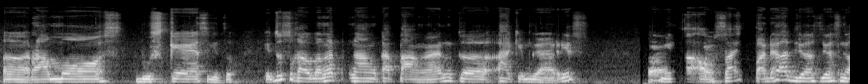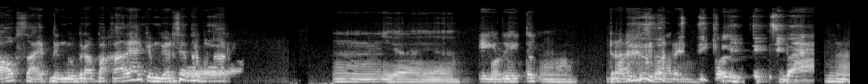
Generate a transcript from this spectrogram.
eh, Ramos, Busquets gitu. Itu suka banget ngangkat tangan ke hakim garis Hah? minta offside padahal jelas-jelas nggak offside dan beberapa kali hakim garisnya terpengaruh. Hmm, iya iya. Kayak gitu-gitu. Politik memang. Dra- Politis banget. politik sih bang. Nah.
